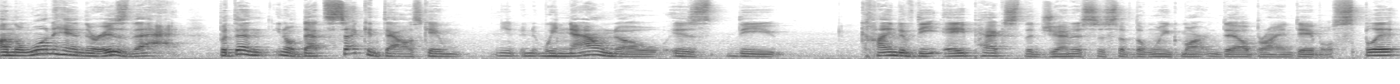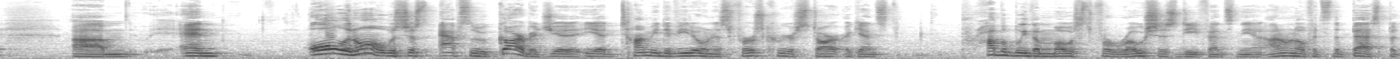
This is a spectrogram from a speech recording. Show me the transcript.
on the one hand, there is that, but then you know that second Dallas game, we now know is the kind of the apex, the genesis of the Wink Martindale Brian Daboll split. Um, and all in all, it was just absolute garbage. You had, you had, Tommy DeVito in his first career start against probably the most ferocious defense in the end. I don't know if it's the best, but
